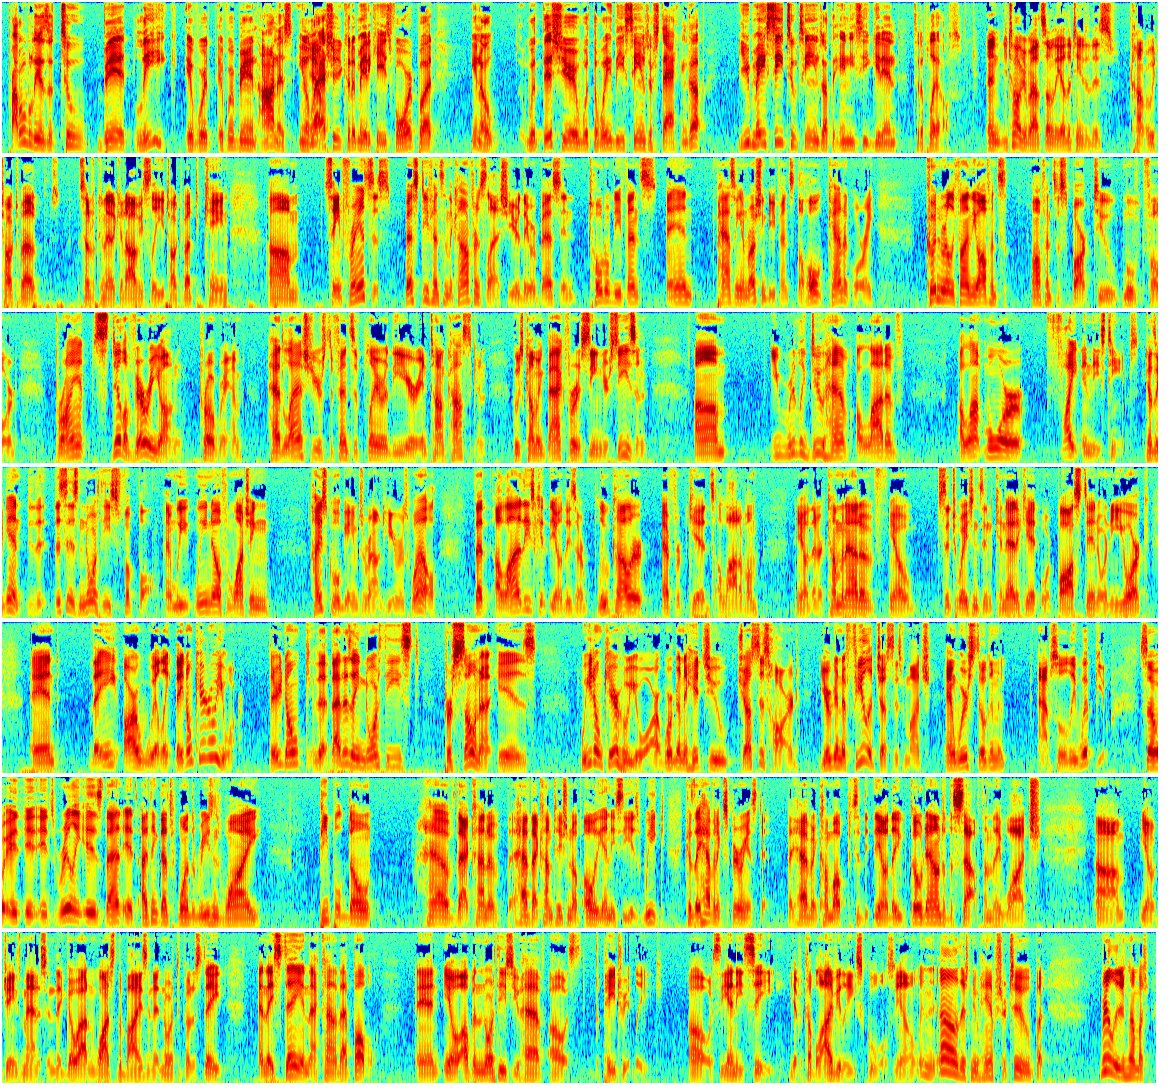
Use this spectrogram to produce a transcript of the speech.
probably is a two bid league if we're if we're being honest. You know, Yeah. last year you could have made a case for it, but you know, with this year, with the way these teams are stacking up, you may see two teams out the NEC get in to the playoffs. And you talk about some of the other teams in this. We talked about Central Connecticut, obviously. You talked about Duquesne. Um, St. Francis, best defense in the conference last year. They were best in total defense and passing and rushing defense, the whole category. Couldn't really find the offense, offensive spark to move it forward. Bryant, still a very young program, had last year's Defensive Player of the Year in Tom Costigan, who's coming back for his senior season. Um, you really do have a lot of a lot more fight in these teams because again th- this is northeast football and we we know from watching high school games around here as well that a lot of these kids you know these are blue collar effort kids a lot of them you know that are coming out of you know situations in Connecticut or Boston or New York and they are willing they don't care who you are they don't that, that is a northeast persona is we don't care who you are. We're going to hit you just as hard. You're going to feel it just as much, and we're still going to absolutely whip you. So it, it, it really is that. It, I think that's one of the reasons why people don't have that kind of have that connotation of oh the NEC is weak because they haven't experienced it. They haven't come up to the you know they go down to the south and they watch um, you know James Madison. They go out and watch the Bison at North Dakota State, and they stay in that kind of that bubble. And you know, up in the Northeast, you have oh, it's the Patriot League. Oh, it's the NEC. You have a couple Ivy League schools. You know, and oh, there's New Hampshire too. But really, there's not much.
